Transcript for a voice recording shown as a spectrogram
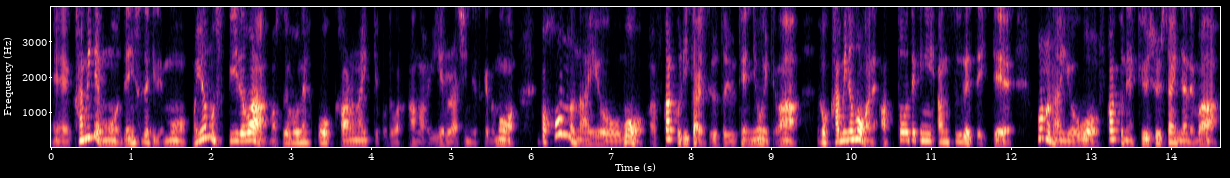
え、紙でも電子書籍でも、ま、読むスピードは、ま、それほどね、多く変わらないっていうことがあの言えるらしいんですけども、やっぱ本の内容を深く理解するという点においては、紙の方がね、圧倒的にあの優れていて、本の内容を深くね、吸収したいんであれば、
